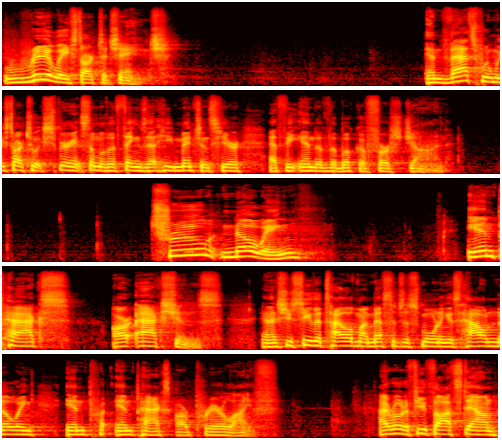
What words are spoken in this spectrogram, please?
really start to change. And that's when we start to experience some of the things that he mentions here at the end of the book of First John. True knowing impacts our actions. And as you see, the title of my message this morning is How Knowing Imp- Impacts Our Prayer Life. I wrote a few thoughts down.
